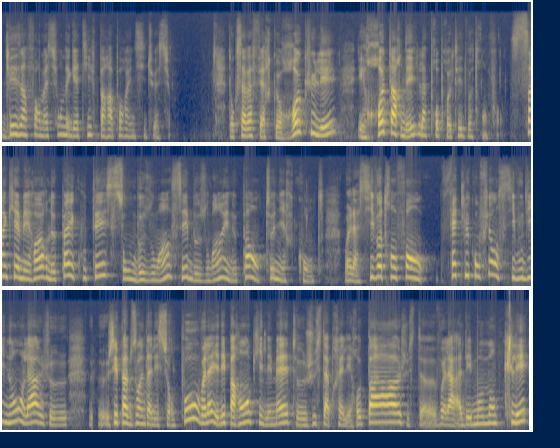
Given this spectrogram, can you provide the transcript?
des informations négatives par rapport à une situation. Donc ça va faire que reculer et retarder la propreté de votre enfant. Cinquième erreur, ne pas écouter son besoin, ses besoins et ne pas en tenir compte. Voilà, si votre enfant faites-lui confiance. Si vous dit non, là, je n'ai pas besoin d'aller sur le pot, voilà, il y a des parents qui les mettent juste après les repas, juste voilà, à des moments clés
